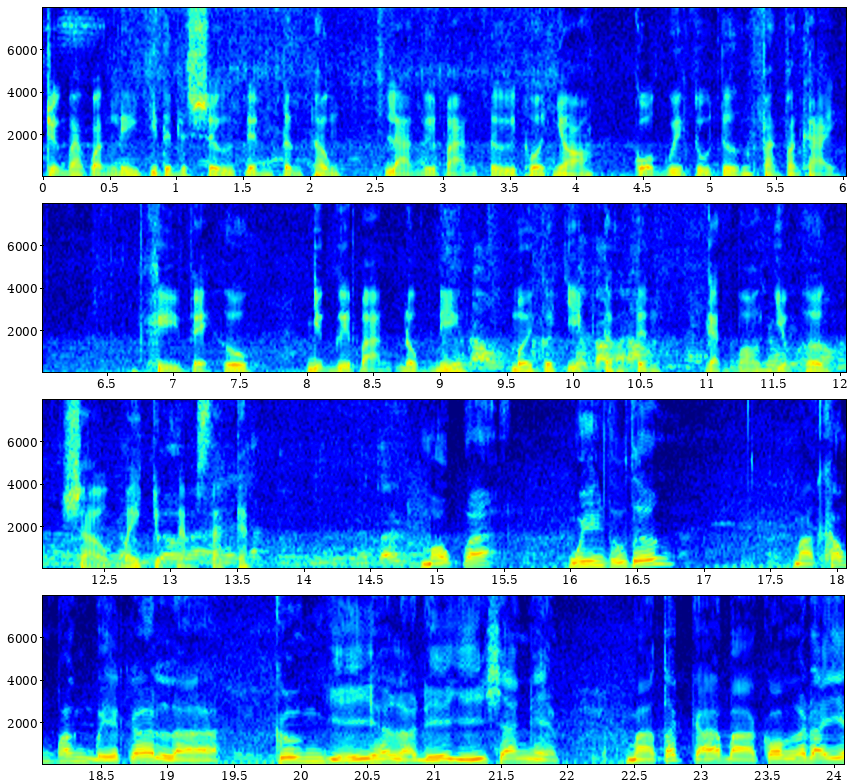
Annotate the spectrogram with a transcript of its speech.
trưởng ban quản lý di tích lịch sử Đình Tân Thông là người bạn từ thuở nhỏ của nguyên thủ tướng Phan Văn Khải. Khi về hưu, những người bạn đồng niên mới có dịp tâm tình gắn bó nhiều hơn sau mấy chục năm xa cách. Một nguyên thủ tướng mà không phân biệt là cương vị hay là địa vị sang hẹp mà tất cả bà con ở đây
